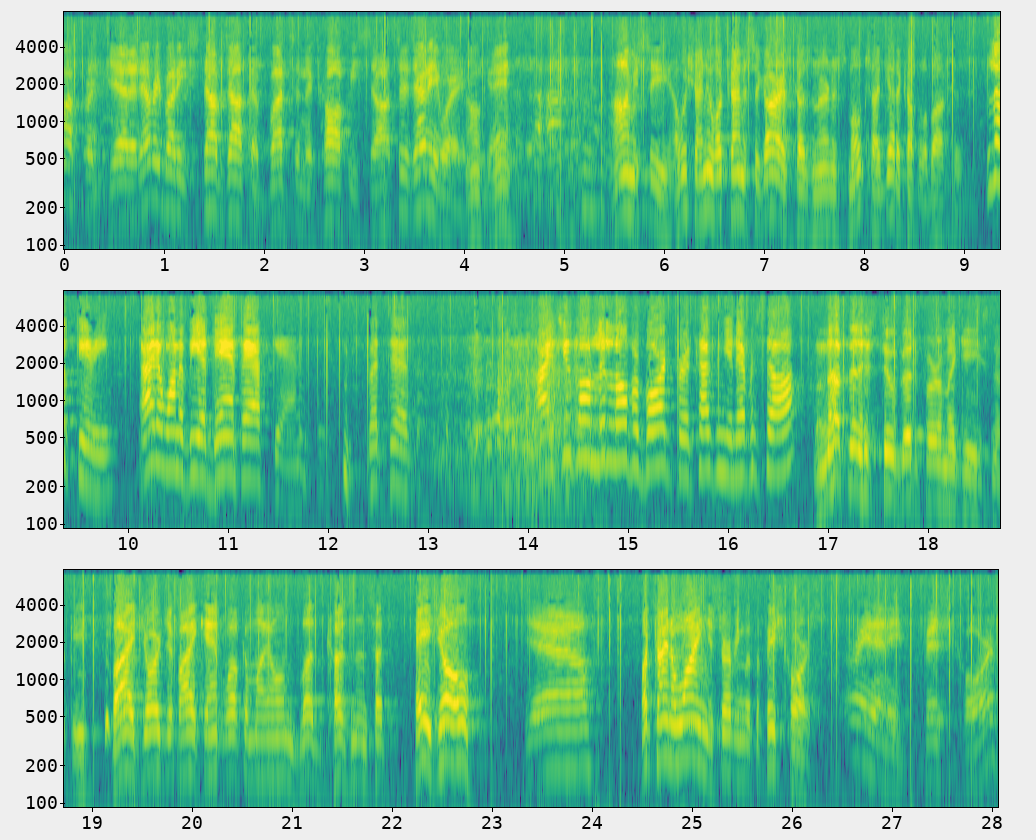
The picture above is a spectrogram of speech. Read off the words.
Oh, forget it. Everybody stubs out their butts in the coffee saucers anyway. Okay. Now, let me see. I wish I knew what kind of cigars Cousin Ernest smokes. I'd get a couple of boxes. Look, dearie, I don't want to be a damp Afghan, but uh, aren't you going a little overboard for a cousin you never saw? Nothing is too good for a McGee, Snooky. By George, if I can't welcome my own blood cousin and such. Hey, Joe, Yeah? what kind of wine you serving with the fish course? There ain't any fish course.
